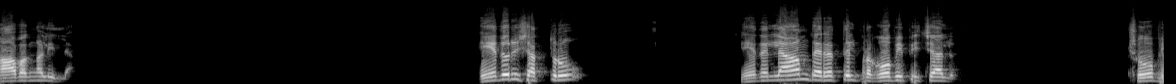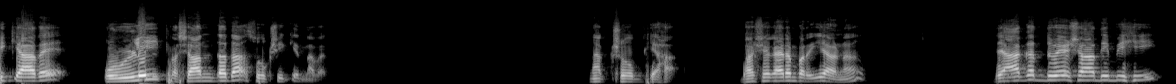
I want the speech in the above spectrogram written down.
ഭാവങ്ങളില്ല ഏതൊരു ശത്രു ഏതെല്ലാം തരത്തിൽ പ്രകോപിപ്പിച്ചാലും ക്ഷോഭിക്കാതെ ഉള്ളിൽ പ്രശാന്തത സൂക്ഷിക്കുന്നവൻ. നക്ഷോഭ്യ. ഭാഷ്യകാരൻ പറയുകയാണ് രാഗദ്വേഷാദിഭി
